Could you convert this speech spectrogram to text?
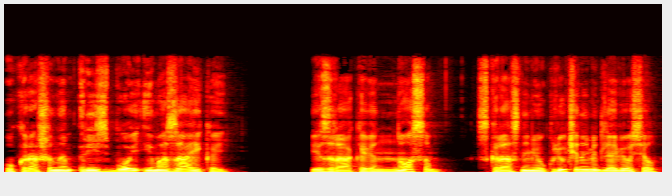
украшенным резьбой и мозаикой, из раковин носом, с красными уключенными для весел.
